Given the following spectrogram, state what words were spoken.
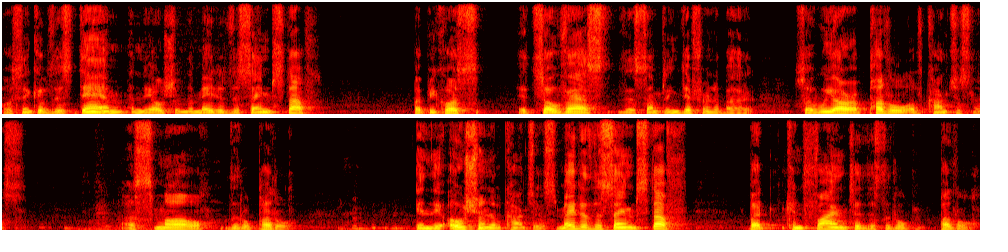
Or think of this dam and the ocean. They're made of the same stuff. But because it's so vast, there's something different about it. So we are a puddle of consciousness, a small little puddle in the ocean of consciousness, made of the same stuff, but confined to this little puddle.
